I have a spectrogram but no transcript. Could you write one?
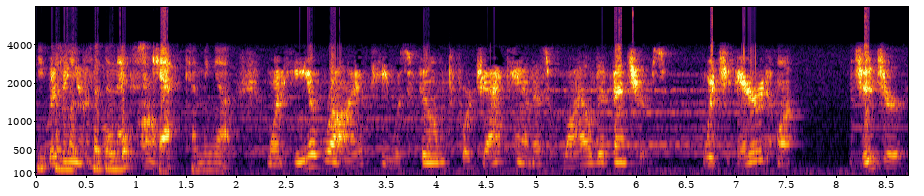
you can look for the next home. cat coming up. When he arrived, he was filmed for Jack Hanna's Wild Adventures, which aired on Ginger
